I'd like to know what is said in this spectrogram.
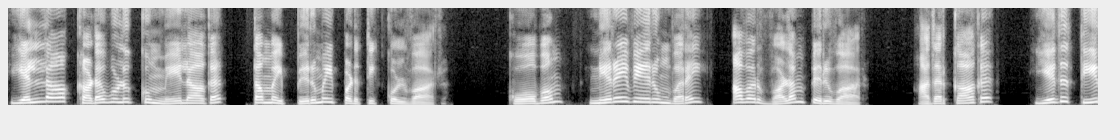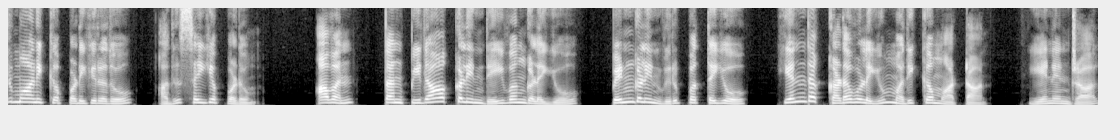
எல்லா கடவுளுக்கும் மேலாக தம்மை பெருமைப்படுத்திக் கொள்வார். கோபம் நிறைவேறும் வரை அவர் வளம் பெறுவார். அதற்காக எது தீர்மானிக்கப்படுகிறதோ அது செய்யப்படும். அவன் தன் பிதாக்களின் தெய்வங்களையோ பெண்களின் விருப்பத்தையோ எந்தக் கடவுளையும் மதிக்க மாட்டான். ஏனென்றால்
